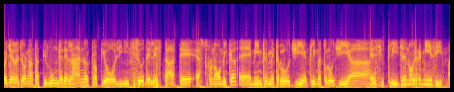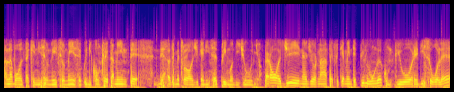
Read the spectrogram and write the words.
Oggi è la giornata più lunga dell'anno, è proprio l'inizio dell'estate astronomica, eh, mentre in meteorologia e climatologia eh, si utilizzano tre mesi alla volta che iniziano l'inizio del mese, quindi concretamente l'estate meteorologica inizia il primo di giugno. Però oggi è una giornata effettivamente più lunga, con più ore di sole,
